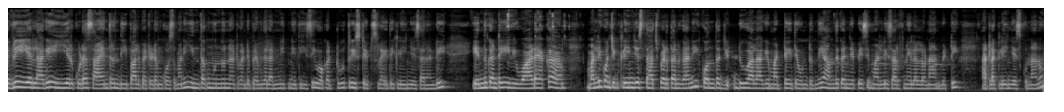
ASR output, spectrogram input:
ఎవ్రీ ఇయర్ లాగే ఈ ఇయర్ కూడా సాయంత్రం దీపాలు పెట్టడం కోసమని ఇంతకు ముందు ఉన్నటువంటి ప్రమిదలన్నింటినీ తీసి ఒక టూ త్రీ స్టెప్స్లో అయితే క్లీన్ చేశానండి. ఎందుకంటే ఇవి వాడాక మళ్ళీ కొంచెం క్లీన్ చేసి దాచిపెడతాను కానీ కొంత జిడ్డు అలాగే మట్టి అయితే ఉంటుంది. అందుకని చెప్పేసి మళ్ళీ సర్ఫ్ నీళ్ళల్లో నానబెట్టి అట్లా క్లీన్ చేసుకున్నాను.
